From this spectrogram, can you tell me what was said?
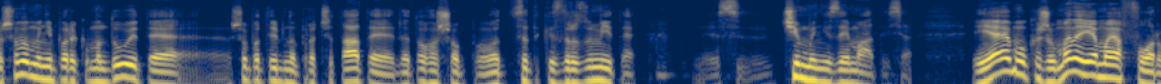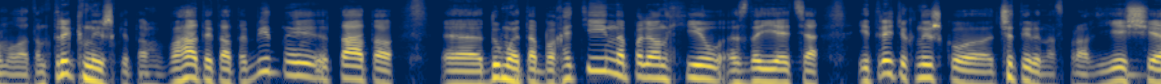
що ви мені порекомендуєте, е, що потрібно прочитати для того, щоб от все-таки зрозуміти, е, с- чим мені займатися. І я йому кажу: у мене є моя формула, там три книжки: там багатий тато, бідний тато, е, думай та багатій Наполеон Хіл, здається. І третю книжку, чотири насправді. Є ще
